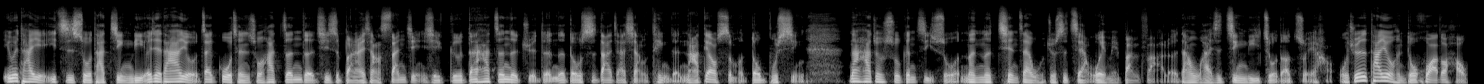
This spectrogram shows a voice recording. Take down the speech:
因为他也一直说他尽力，而且他有在过程说他真的其实本来想删减一些歌，但他真的觉得那都是大家想听的，拿掉什么都不行。那他就说跟自己说，那那现在我就是这样，我也没办法了，但我还是尽力做到最好。我觉得他有很多话都好，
